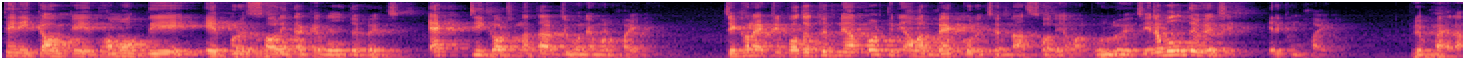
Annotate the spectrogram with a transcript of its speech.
তিনি কাউকে ধমক দিয়ে এরপরে সরি তাকে বলতে হয়েছে। একটি ঘটনা তার জীবনে এমন হয়নি। যে কোনো একটি পদক্ষেপ নেওয়ার পর তিনি আবার ব্যাক করেছেন, না সরি আমার ভুল হয়েছে। এটা বলতে হয়েছে, এরকম হয়নি, প্রিয় ভাইরা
